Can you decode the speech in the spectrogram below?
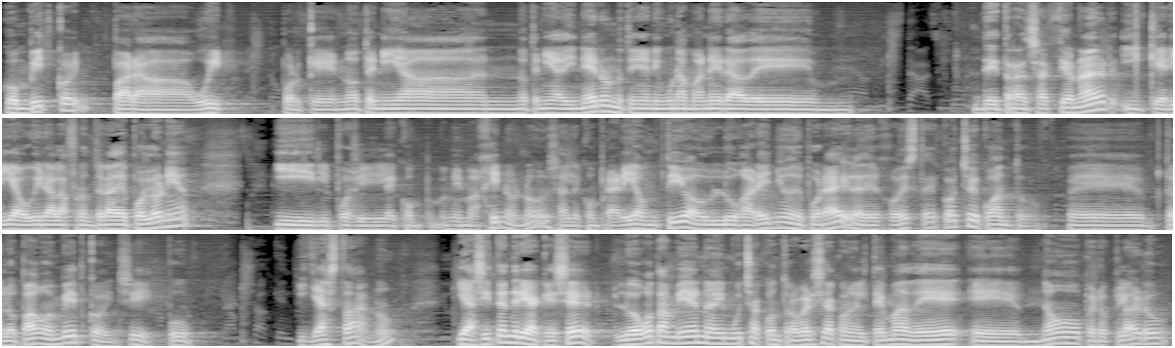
con Bitcoin para huir. Porque no tenía, no tenía dinero, no tenía ninguna manera de, de transaccionar y quería huir a la frontera de Polonia. Y pues le, me imagino, ¿no? O sea, le compraría un tío, a un lugareño de por ahí, le dijo, ¿este coche cuánto? Eh, ¿Te lo pago en Bitcoin? Sí, pum. Y ya está, ¿no? Y así tendría que ser. Luego también hay mucha controversia con el tema de, eh, no, pero claro,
